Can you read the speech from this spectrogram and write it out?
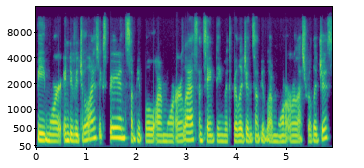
be more individualized experience. Some people are more or less, and same thing with religion. Some people are more or less religious.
